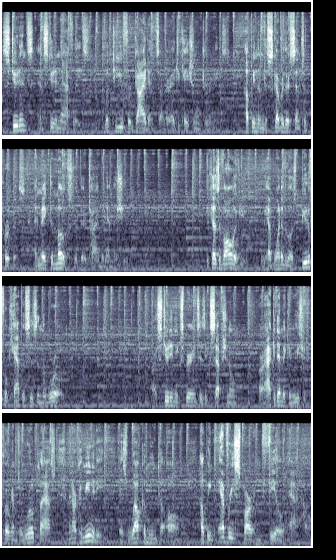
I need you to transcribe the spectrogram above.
Students and student athletes look to you for guidance on their educational journeys, helping them discover their sense of purpose and make the most of their time at MSU. Because of all of you, we have one of the most beautiful campuses in the world. Our student experience is exceptional, our academic and research programs are world-class, and our community is welcoming to all, helping every Spartan feel at home.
